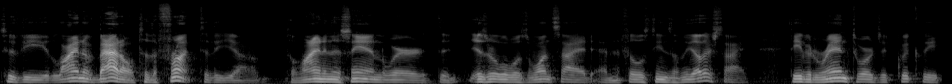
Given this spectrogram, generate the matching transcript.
to the line of battle, to the front, to the uh, the line in the sand where the Israel was on one side and the Philistines on the other side. David ran towards it quickly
